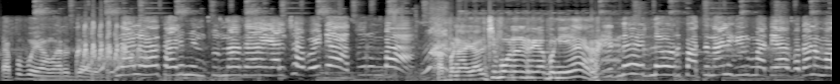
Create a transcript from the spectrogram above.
எப்போ போய் அவன் வரது? அதனால கரிமீன் துண்ணாத எல்சா போயிட்டா துரும்பா. அப்போ நான் எழுச்சி போனேன்றியா அப்போ நீ? இருந்தா இருந்தா ஒரு பத்து நாளைக்கு இருக்க மாட்டியா? அப்பதான் நம்ம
